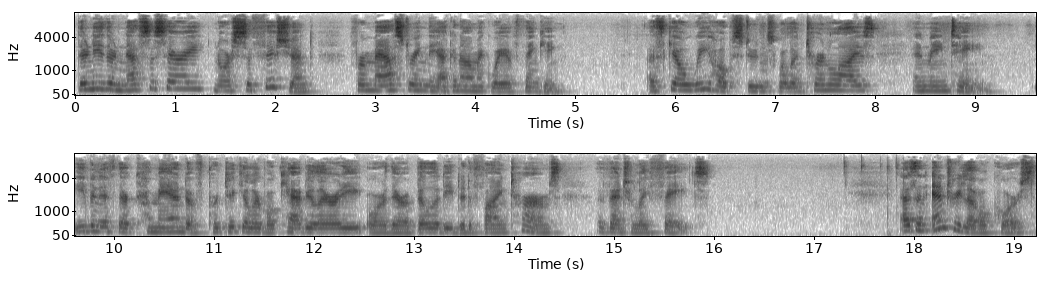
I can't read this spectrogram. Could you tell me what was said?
they're neither necessary nor sufficient for mastering the economic way of thinking, a skill we hope students will internalize and maintain even if their command of particular vocabulary or their ability to define terms eventually fades. As an entry level course,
